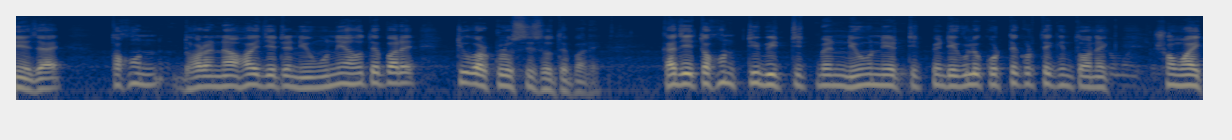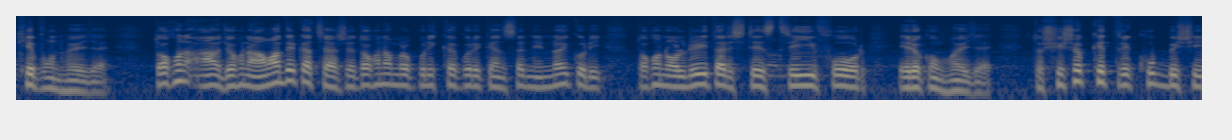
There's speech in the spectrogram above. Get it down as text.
নিয়ে যায়, তখন ধরে না হয় যে এটা নিউমোনিয়া হতে পারে টিউবারক্লোসিস হতে পারে। কাজেই তখন টিবি ট্রিটমেন্ট নিউমোনিয়ার ট্রিটমেন্ট এগুলো করতে করতে কিন্তু অনেক সময় ক্ষেপণ হয়ে যায়। তখন যখন আমাদের কাছে আসে, তখন আমরা পরীক্ষা করে ক্যান্সার নির্ণয় করি, তখন অলরেডি তার স্টেজ থ্রি ফোর এরকম হয়ে যায়। তো সেসব ক্ষেত্রে খুব বেশি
